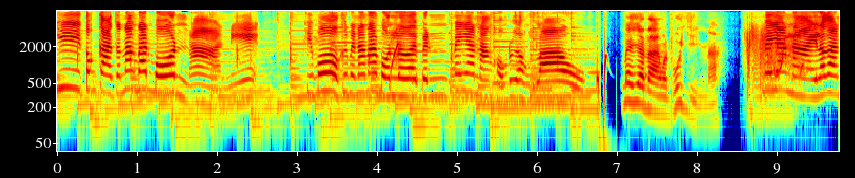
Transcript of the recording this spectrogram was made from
ที่ต้องการจะนั่งด้านบน อ่านี่พี่โมขึ้นไปนั่งด้านบนเลย เป็นแม่ย่านางของเรือของเรา แม่ย่านางมันผู้หญิงนะ แม่ย่านายแล้วกัน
